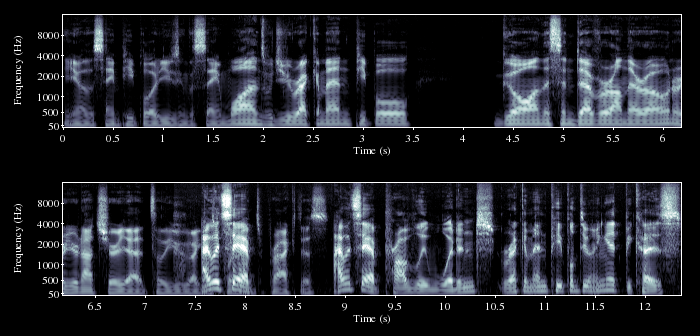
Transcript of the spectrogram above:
you know, the same people are using the same ones. Would you recommend people go on this endeavor on their own, or you're not sure yet until you? I, guess, would put say I- into practice. I would say I probably wouldn't recommend people doing it because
